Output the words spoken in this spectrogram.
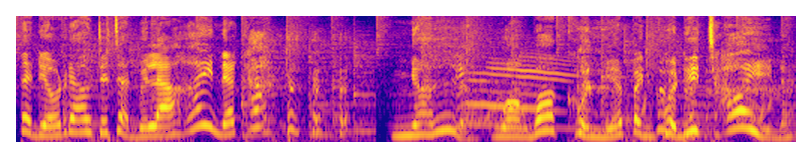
แต่เดี๋ยวเราจะจัดเวลาให้นะคะ งั้นเหรอหวังว่าคนนี้เป็นคนที่ใช่นะ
